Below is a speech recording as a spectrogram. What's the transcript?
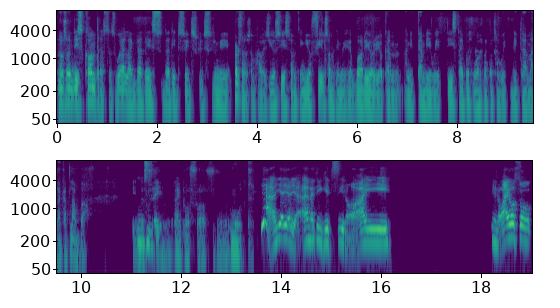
and also in this contrast as well like that is that it's it's it's really personal somehow as you see something you feel something with your body or you can and it can be with this type of work but also with Britta Marakatt-Labba in the mm-hmm. same type of, of mood yeah yeah yeah yeah and i think it's you know i you know i also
